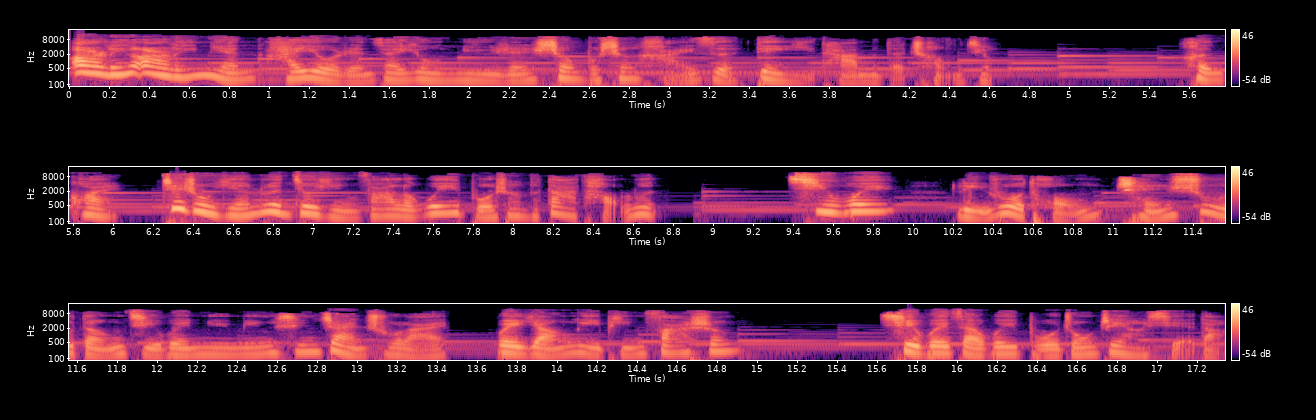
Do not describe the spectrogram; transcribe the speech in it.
二零二零年还有人在用女人生不生孩子定义他们的成就。很快，这种言论就引发了微博上的大讨论。戚薇、李若彤、陈数等几位女明星站出来为杨丽萍发声。戚薇在微博中这样写道。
